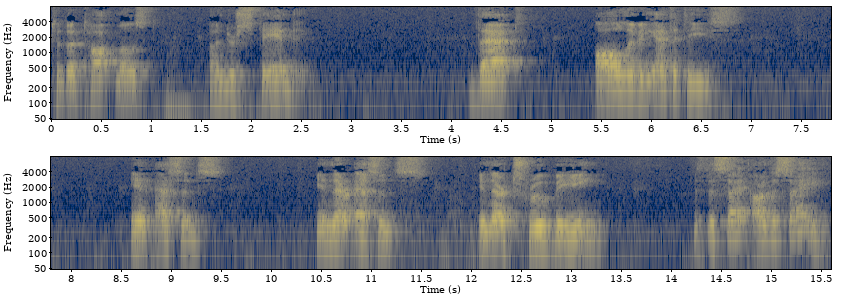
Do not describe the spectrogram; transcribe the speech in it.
to the topmost understanding that all living entities, in essence, in their essence, in their true being, is the are the same.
